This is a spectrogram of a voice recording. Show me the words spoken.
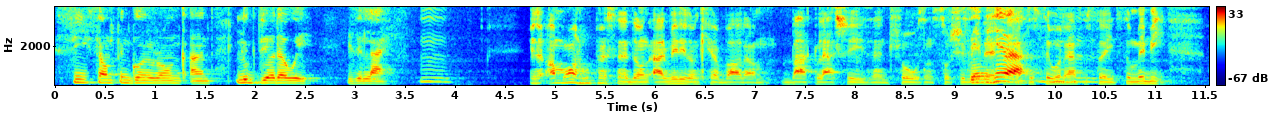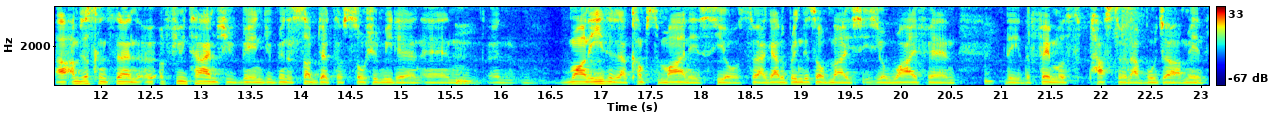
see something going wrong and look the other way is a lie. Mm. You know, I'm one who personally don't, I really don't care about um, backlashes and trolls on social Same media. Here. I have to say what mm -hmm. I have to say. So maybe uh, I'm just concerned. A, a, few times you've been you've been a subject of social media, and and, mm. and one easy that comes to mind is your. So I got to bring this up now. Is, is your wife and the the famous pastor in Abuja? I mean,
